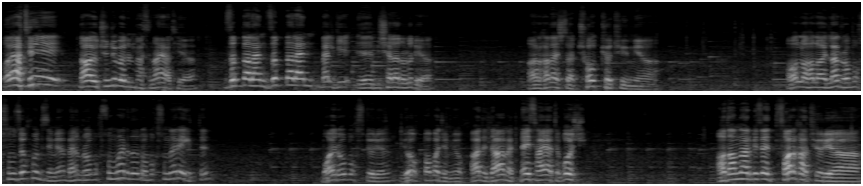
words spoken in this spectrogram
Hayati. Daha üçüncü bölümdesin Hayati ya. Zıpla lan zıpla lan. Belki e, bir şeyler olur ya. Arkadaşlar çok kötüyüm ya. Allah Allah lan Robux'umuz yok mu bizim ya? Benim Robux'um vardı. Robux'um nereye gitti? Bay Robux diyor ya. Yok babacım yok. Hadi devam et. Neyse Hayati koş. Adamlar bize fark atıyor ya.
